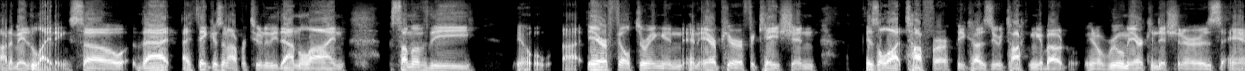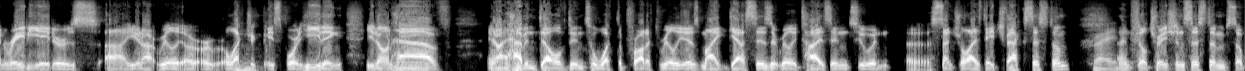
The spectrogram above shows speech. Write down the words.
automated lighting. So that I think is an opportunity down the line. Some of the you know uh, air filtering and, and air purification is a lot tougher because you're talking about you know room air conditioners and radiators. Uh, you're not really or, or mm-hmm. electric baseboard heating. You don't have. You know, I haven't delved into what the product really is. My guess is it really ties into an, a centralized HVAC system right. and filtration system. So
